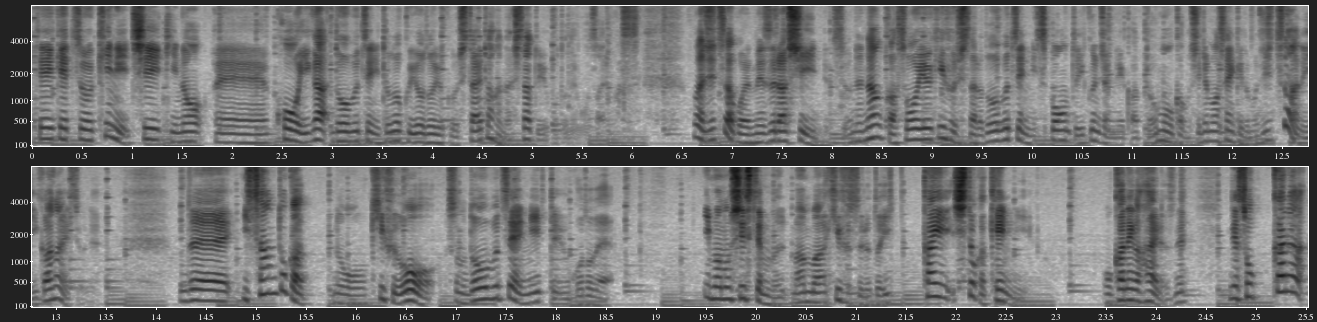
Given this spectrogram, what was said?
締結を機に地域の、えー、行為が動物園に届くよう努力をしたいと話したということでございます。まあ、実はこれ珍しいんですよね。なんかそういう寄付したら動物園にスポーンと行くんじゃねえかと思うかもしれませんけども、実はね、行かないですよね。で、遺産とかの寄付をその動物園にっていうことで、今のシステムのまんま寄付すると1回市とか県にお金が入るんですね。で、そっから、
